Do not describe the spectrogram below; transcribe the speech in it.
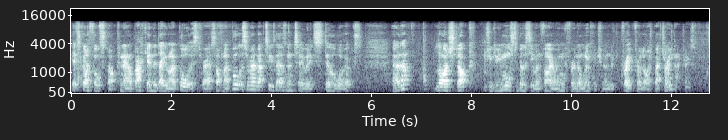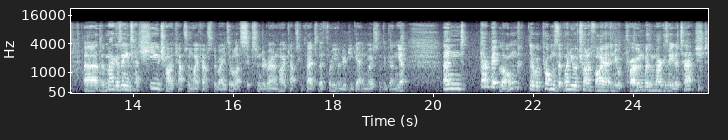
it's got a full stock. Now, back in the day when I bought this for Airsoft, and I bought this around about 2002, and it still works. Uh, that large stock should give you more stability when firing for a normal infantryman, which is great for a large battery. batteries. Uh, the magazines had huge high caps and high caps to the raids. They were like 600 round high caps compared to the 300 you get in most of the guns. Yep. And they're a bit long. There were problems that when you were trying to fire and you were prone with a magazine attached,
